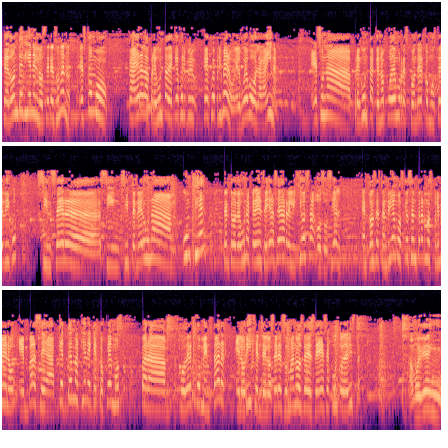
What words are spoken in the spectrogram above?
de dónde vienen los seres humanos. Es como caer a la pregunta de qué fue, qué fue primero, el huevo o la gallina es una pregunta que no podemos responder, como usted dijo, sin ser, eh, sin, sin tener una, un pie dentro de una creencia, ya sea religiosa o social. Entonces tendríamos que centrarnos primero en base a qué tema quiere que toquemos para poder comentar el origen de los seres humanos desde ese punto de vista. Ah, muy bien.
